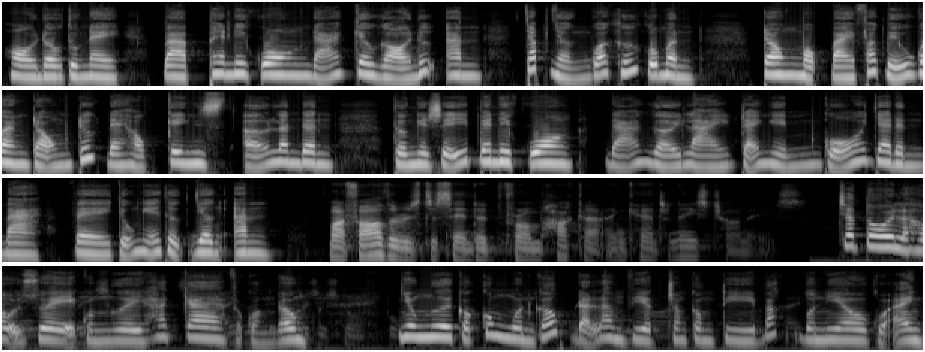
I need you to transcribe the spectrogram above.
Hồi đầu tuần này, bà Penny Wong đã kêu gọi nước Anh chấp nhận quá khứ của mình. Trong một bài phát biểu quan trọng trước Đại học King's ở London, Thượng nghị sĩ Penny Wong đã gợi lại trải nghiệm của gia đình bà về chủ nghĩa thực dân Anh. My father is descended from Hakka and Cantonese Chinese. Cha tôi là hậu duệ của người Hakka và Quảng Đông. Nhiều người có cùng nguồn gốc đã làm việc trong công ty Bắc Borneo của Anh,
